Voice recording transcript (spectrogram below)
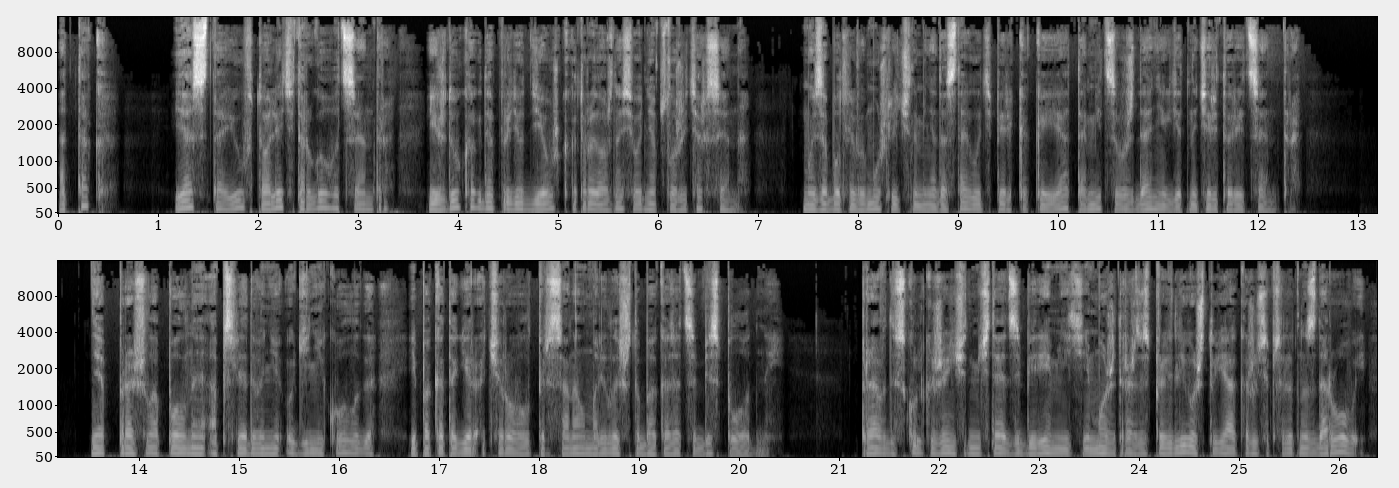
А так я стою в туалете торгового центра и жду, когда придет девушка, которая должна сегодня обслужить Арсена. Мой заботливый муж лично меня доставил, и теперь, как и я, томится в ожидании где-то на территории центра. Я прошла полное обследование у гинеколога, и пока Тагир очаровывал персонал, молилась, чтобы оказаться бесплодной. Правда, сколько женщин мечтает забеременеть и не может, разве справедливо, что я окажусь абсолютно здоровой —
